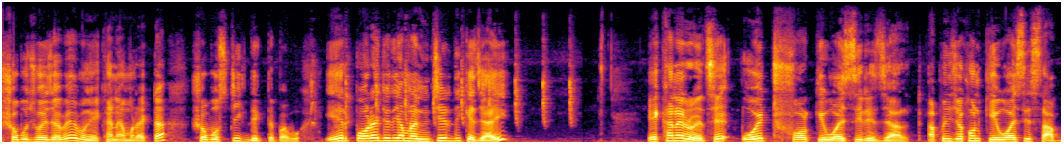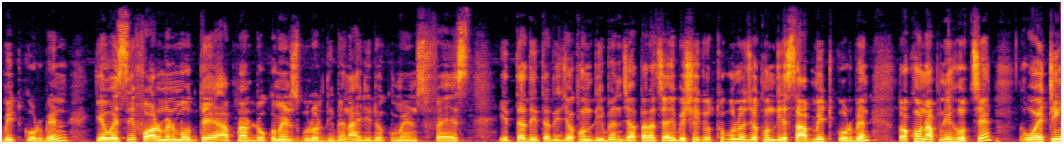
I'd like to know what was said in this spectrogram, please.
সবুজ হয়ে যাবে এবং এখানে আমরা একটা সবুজ টিক দেখতে পাবো। এরপরে যদি আমরা নিচের দিকে যাই এখানে রয়েছে ওয়েট ফর কেওয়াইসি রেজাল্ট আপনি যখন কেওয়াইসি সাবমিট করবেন কেওয়াইসি ফর্মের মধ্যে আপনার ডকুমেন্টসগুলো দিবেন আইডি ডকুমেন্টস ফেস ইত্যাদি ইত্যাদি যখন দিবেন, যা তারা চাইবে সেই তথ্যগুলো যখন দিয়ে সাবমিট করবেন, তখন আপনি হচ্ছে ওয়েটিং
